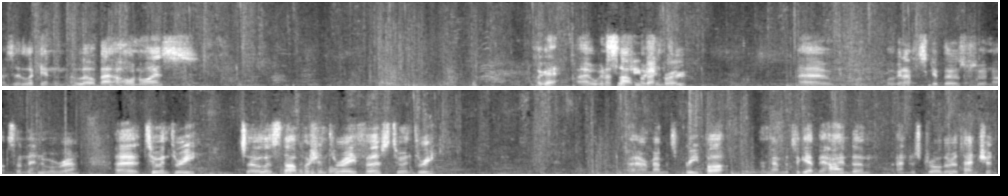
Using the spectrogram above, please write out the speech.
Is it looking a little better horn-wise? Okay, uh, we're gonna start pushing through. Uh, we're gonna have to skip those, so we're not sending them around. Uh, two and three. So let's start pushing through A first. Two and three. Uh, remember to pre-pot. Remember to get behind them and just draw their attention.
